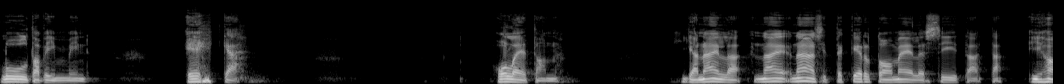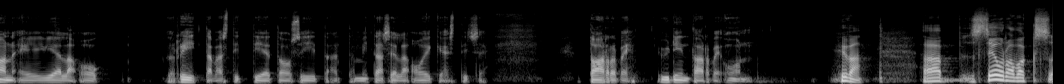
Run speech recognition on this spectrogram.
luultavimmin, ehkä, oletan – ja näillä, nä, nämä sitten kertoo meille siitä, että ihan ei vielä ole riittävästi tietoa siitä, että mitä siellä oikeasti se tarve, ydintarve on. Hyvä. Seuraavaksi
